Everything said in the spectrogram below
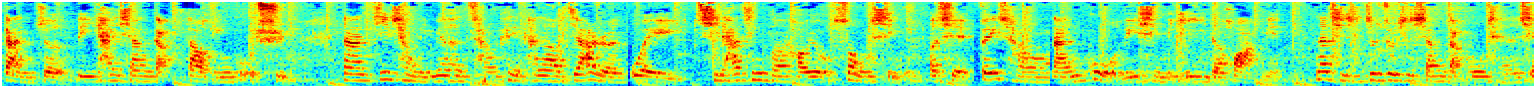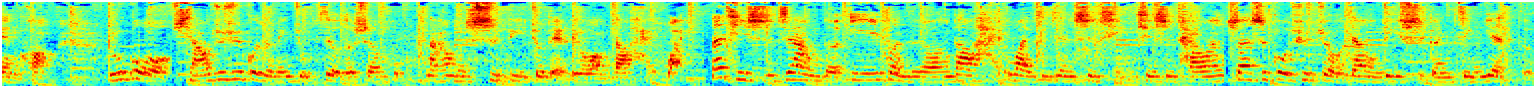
赶着离开香港到英国去。那机场里面很常可以看到家人为其他亲朋好友送行，而且非常难过、离情依依的画面。那其实这就是香港目前的现况。如果想要继续过着民主自由的生活，那他们势必就得流亡到海外。那其实这样的异议分子流亡到海外这件事情，其实台湾算是过去就有这样的历史跟经验的。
